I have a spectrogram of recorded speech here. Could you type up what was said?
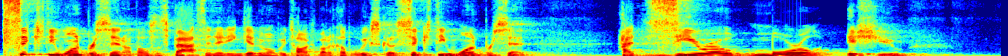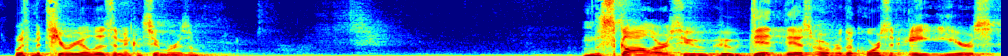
61%, I thought this was fascinating given what we talked about a couple weeks ago. 61% had zero moral issue with materialism and consumerism. And the scholars who, who did this over the course of eight years,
